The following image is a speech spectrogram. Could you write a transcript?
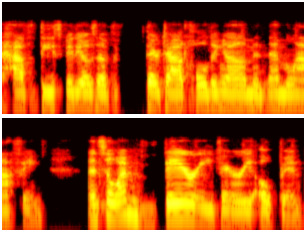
have these videos of their dad holding them and them laughing. And so I'm very, very open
